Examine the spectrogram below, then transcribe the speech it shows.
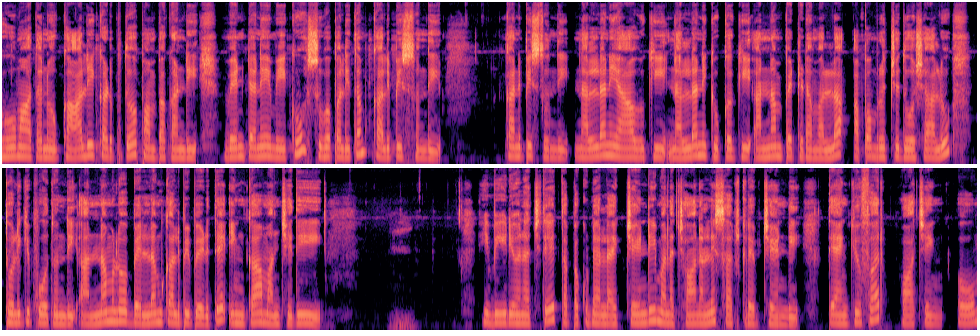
గోమాతను ఖాళీ కడుపుతో పంపకండి. వెంటనే మీకు శుభ ఫలితం కల్పిస్తుంది. కనిపిస్తుంది. నల్లని ఆవుకి నల్లని కుక్కకి అన్నం పెట్టడం వల్ల అపమృత్యు దోషాలు తొలగిపోతుంది. అన్నంలో బెల్లం కలిపి పెడితే ఇంకా మంచిది. ఈ వీడియో నచ్చితే తప్పకుండా లైక్ చేయండి మన ఛానల్ని సబ్స్క్రైబ్ చేయండి. Thank you for watching. ఓం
